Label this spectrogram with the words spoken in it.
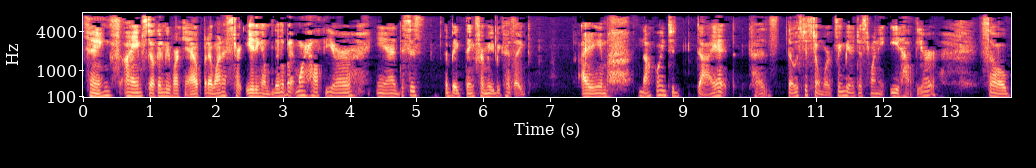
things. I am still going to be working out, but I want to start eating a little bit more healthier. And this is a big thing for me because like I am not going to diet because those just don't work for me. I just want to eat healthier. So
